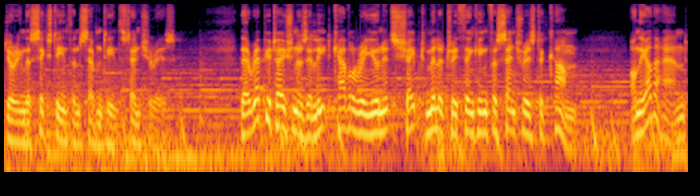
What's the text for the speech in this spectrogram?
during the 16th and 17th centuries. Their reputation as elite cavalry units shaped military thinking for centuries to come. On the other hand,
